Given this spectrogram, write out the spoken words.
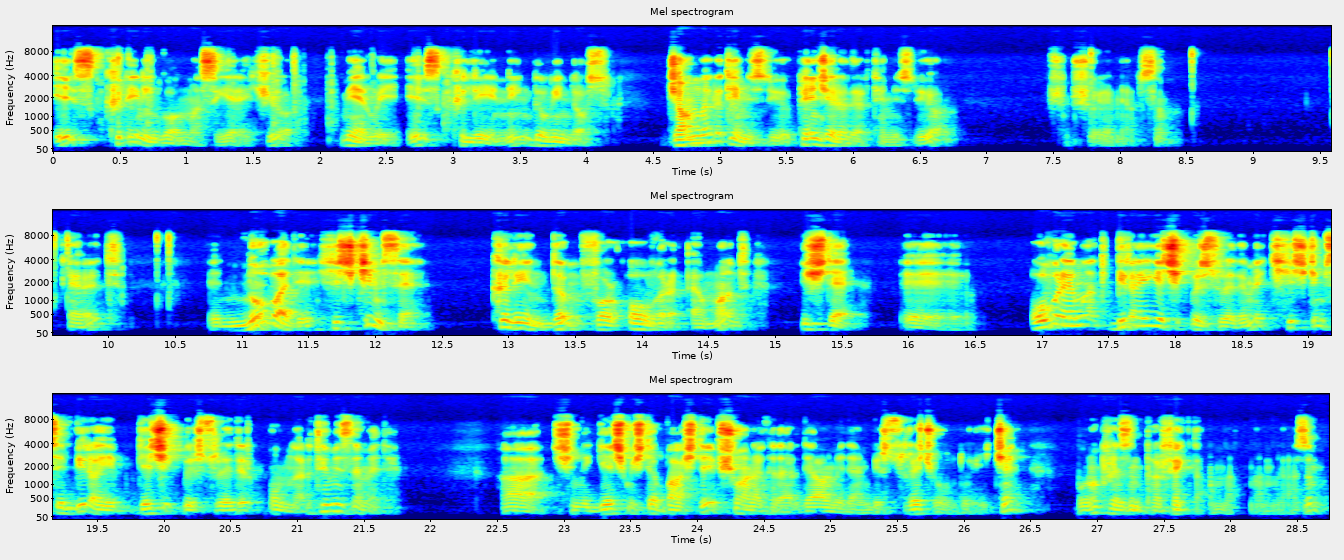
is cleaning olması gerekiyor. Mary is cleaning the windows. Camları temizliyor, pencereleri temizliyor. Şunu şöyle mi yapsam? Evet. E, nobody, hiç kimse cleaned them for over a month. İşte e, over a month bir ayı geçik bir süre demek. Hiç kimse bir ayı geçik bir süredir onları temizlemedi. Ha, şimdi geçmişte başlayıp şu ana kadar devam eden bir süreç olduğu için bunu present perfect anlatmam lazım.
